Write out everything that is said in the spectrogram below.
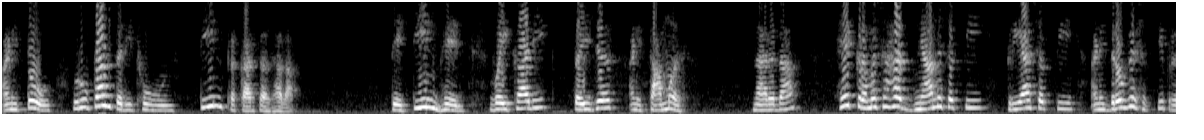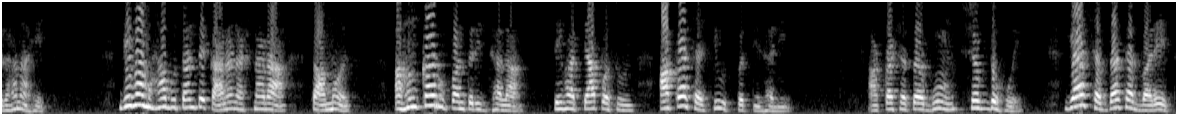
आणि तो रूपांतरित होऊन तीन प्रकारचा झाला. ते तीन भेद वैकारिक तैजस आणि तामस. नारदा हे क्रमशः ज्ञानशक्ती क्रियाशक्ती आणि द्रव्यशक्ती प्रधान आहेत. जेव्हा महाभूतांचे कारण असणारा तामस अहंकार रूपांतरित झाला तेव्हा त्यापासून आकाशाची उत्पत्ती झाली. आकाशाचा गुण शब्द होय. या शब्दाच्या द्वारेच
